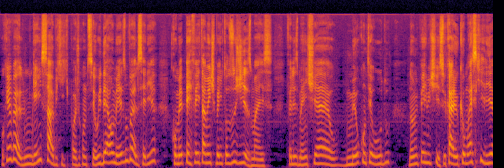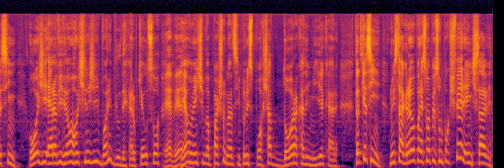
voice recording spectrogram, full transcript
Porque, velho, ninguém sabe o que, que pode acontecer. O ideal mesmo, velho, seria comer perfeitamente bem todos os dias, mas felizmente é o meu conteúdo não me permite isso. E, cara, o que eu mais queria, assim, hoje era viver uma rotina de bodybuilder, cara, porque eu sou É realmente apaixonado, assim, pelo esporte, adoro academia, cara. Tanto que, assim, no Instagram eu pareço uma pessoa um pouco diferente, sabe?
